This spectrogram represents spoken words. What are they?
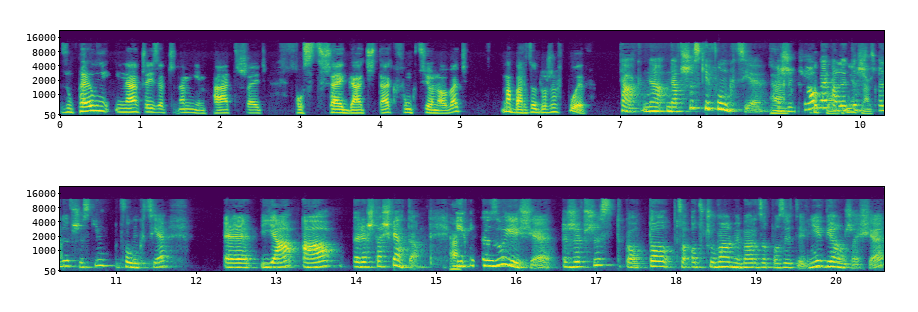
zupełnie inaczej zaczynamy nie wiem, patrzeć, postrzegać, tak? Funkcjonować, ma bardzo duży wpływ. Tak, na, na wszystkie funkcje Tak, życiowe, ale też tak. przede wszystkim funkcje e, ja, a reszta świata. Tak. I okazuje się, że wszystko to, co odczuwamy bardzo pozytywnie, wiąże się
